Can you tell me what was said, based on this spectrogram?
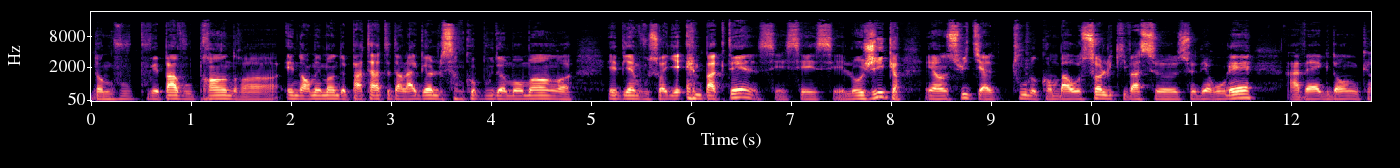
Donc, vous pouvez pas vous prendre énormément de patates dans la gueule sans qu'au bout d'un moment, eh bien, vous soyez impacté. C'est logique. Et ensuite, il y a tout le combat au sol qui va se, se dérouler avec donc,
